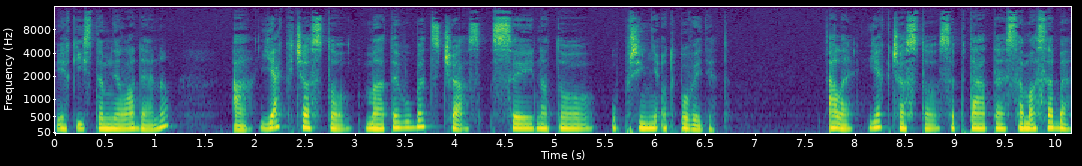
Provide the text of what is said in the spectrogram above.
jaký jste měla den a jak často máte vůbec čas si na to upřímně odpovědět. Ale jak často se ptáte sama sebe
